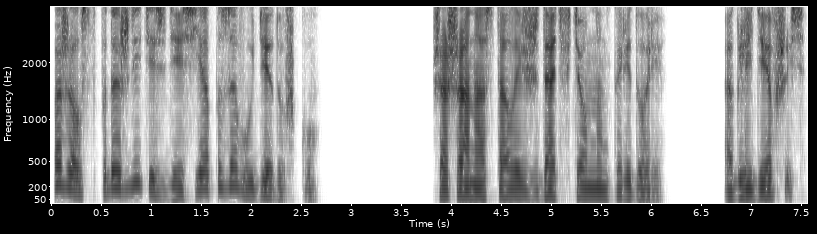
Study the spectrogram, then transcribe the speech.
«Пожалуйста, подождите здесь, я позову дедушку». Шашана осталась ждать в темном коридоре. Оглядевшись,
